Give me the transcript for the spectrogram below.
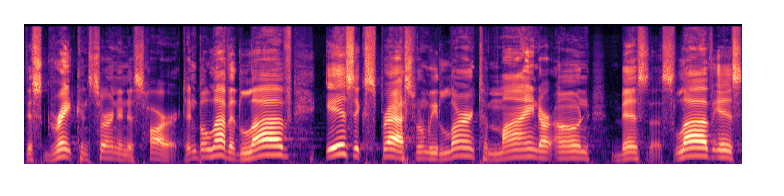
this great concern in his heart. And beloved, love is expressed when we learn to mind our own business. Love is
